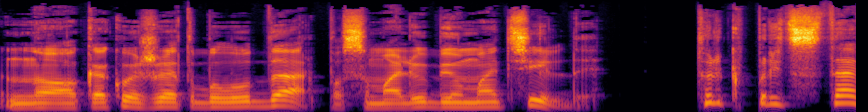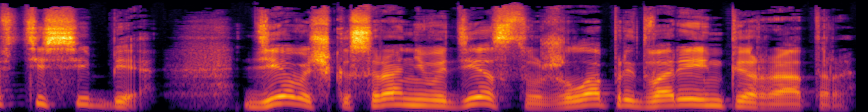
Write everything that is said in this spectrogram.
Но какой же это был удар по самолюбию Матильды? Только представьте себе, девочка с раннего детства жила при дворе императора,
